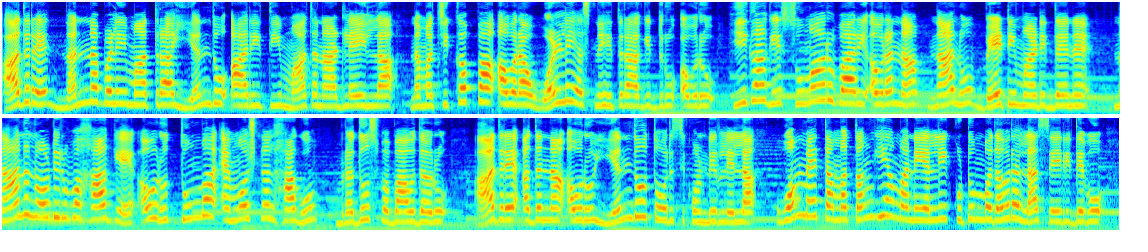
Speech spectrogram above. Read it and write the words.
ಆದರೆ ನನ್ನ ಬಳಿ ಮಾತ್ರ ಎಂದು ಆ ರೀತಿ ಮಾತನಾಡ್ಲೇ ಇಲ್ಲ. ನಮ್ಮ ಚಿಕ್ಕಪ್ಪ ಅವರ ಒಳ್ಳೆಯ ಸ್ನೇಹಿತರಾಗಿದ್ರು ಅವರು. ಹೀಗಾಗಿ ಸುಮಾರು ಬಾರಿ ಅವರನ್ನ ನಾನು ಭೇಟಿ ಮಾಡಿದ್ದೇನೆ. ನಾನು ನೋಡಿರುವ ಹಾಗೆ ಅವರು ತುಂಬಾ ಎಮೋಷನಲ್ ಹಾಗೂ ಮೃದು ಸ್ವಭಾವದವರು. ಆದರೆ ಅದನ್ನ ಅವರು ಎಂದೂ ತೋರಿಸಿಕೊಂಡಿರಲಿಲ್ಲ. ಒಮ್ಮೆ ತಮ್ಮ ತಂಗಿಯ ಮನೆಯಲ್ಲಿ ಕುಟುಂಬದವರೆಲ್ಲ ಸೇರಿದೆವು.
